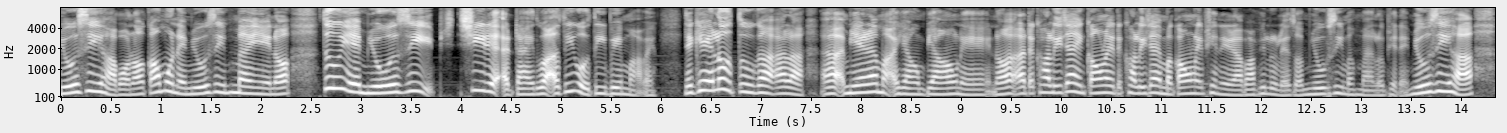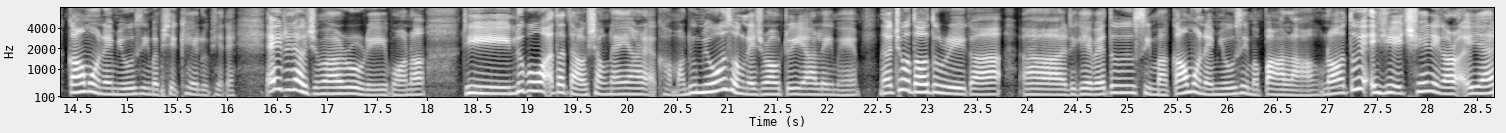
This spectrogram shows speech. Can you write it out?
မျိုးစေ့ဟာပေါ့နော်ကောင်းမွန်တဲ့မျိုးစေ့မှန်ရင်တော့သူ့ရဲ့မျိုးစေ့ရှိတဲ့အတိုင်းသူကအသီးကိုတီးပေးမှာပဲတကယ်လို့သူကဟာလာအမြဲတမ်းမှာအယောင်ပြောင်းတယ်နော်တခါလေကျရင်ကောင်းလိုက်တခါလေကျရင်မကောင်းလိုက်ဖြစ်နေတာဘာဖြစ်လို့လဲဆိုတော့မျိုးစေ့မမှန်လို့ဖြစ်တယ်မျိုးစေ့ဟာကောင်းမွန်တဲ့မျိုးစေ့မဖြစ်ခဲ့လို့ဖြစ်တယ်အဲ့ဒီတော့ကျမတို့တွေပေါ့နော်ဒီလူဘဝအသက်တာကိုရှောင်နှမ်းရတဲ့အခါမှာလူမျိုးစုံနဲ့ကျွန်တော်တို့တွေ့ရလိမ့်မယ်။နော်ချို့သောသူတွေကအာတကယ်ပဲသူစီမှာကောင်းမွန်တဲ့မျိုးစေ့မပါလာဘူးเนาะသူရဲ့အရေးချင်းတွေကတော့အရန်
